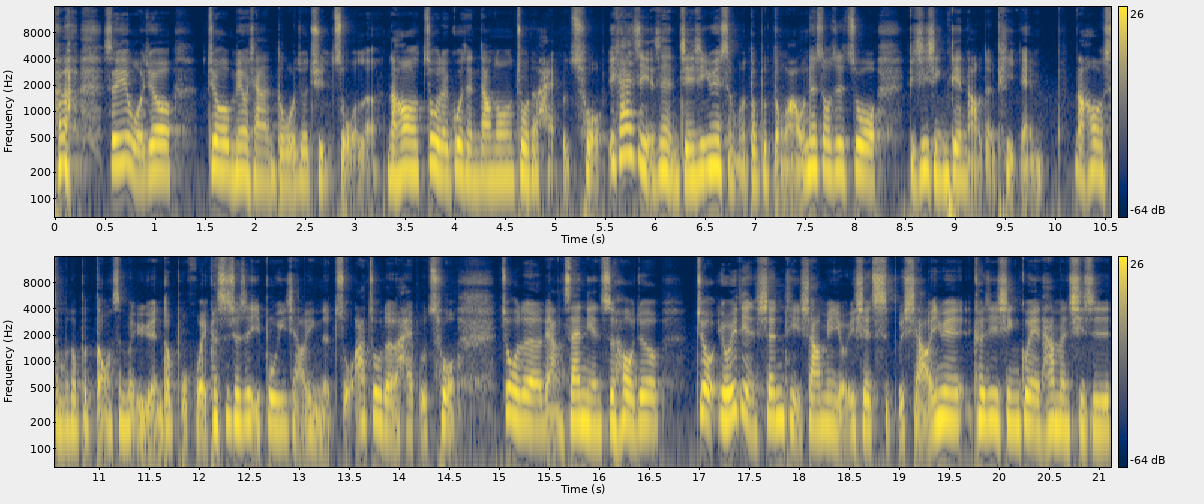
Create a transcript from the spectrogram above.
所以我就就没有想很多，我就去做了，然后做的过程当中做的还不错，一开始也是很艰辛，因为什么都不懂啊，我那时候是做笔记型电脑的 PM。然后什么都不懂，什么语言都不会，可是就是一步一脚印的做啊，做的还不错。做了两三年之后就，就就有一点身体上面有一些吃不消，因为科技新贵他们其实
